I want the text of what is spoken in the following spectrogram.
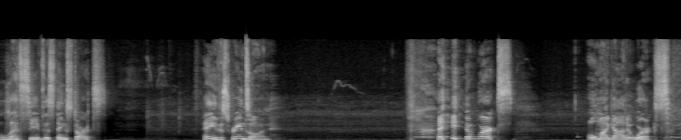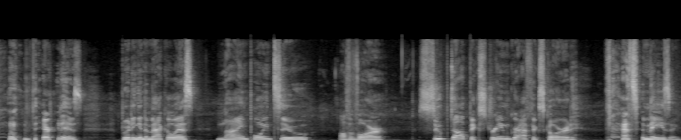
Let's see if this thing starts. Hey, the screen's on. it works. Oh my god, it works. there it is. Booting into macOS 9.2 off of our souped up extreme graphics card. That's amazing.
